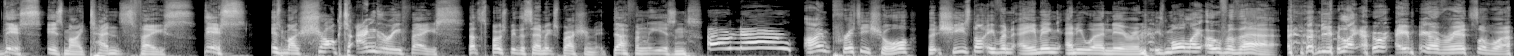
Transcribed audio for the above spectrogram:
This is my tense face. This is my shocked, angry face. That's supposed to be the same expression. It definitely isn't. Oh no! I'm pretty sure that she's not even aiming anywhere near him. He's more like over there. and you're like oh, aiming over here somewhere.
